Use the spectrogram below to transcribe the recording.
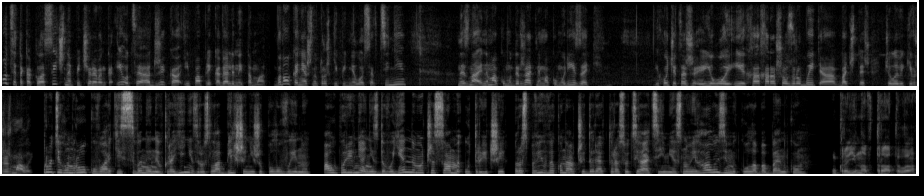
Ну це така класична підчеревинка. І оце аджика і паприка, вялений томат. Воно, звісно, трошки піднялося в ціні. Не знаю, нема кому держати, нема кому різати. І хочеться ж його і хорошо зробити, а бачите ж, чоловіків вже ж мало. Протягом року вартість свинини в країні зросла більше ніж у половину. А у порівнянні з довоєнними часами утричі, розповів виконавчий директор Асоціації м'ясної галузі Микола Бабенко. Україна втратила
